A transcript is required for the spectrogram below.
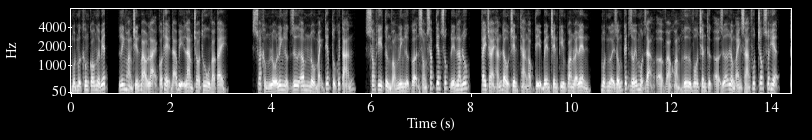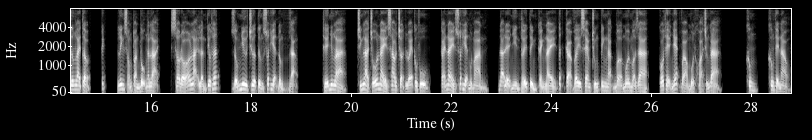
Một mực không có người biết, linh hoàng chiến bảo lại có thể đã bị làm cho thu vào tay. Xoát khổng lồ linh lực dư âm nổ mạnh tiếp tục quyết tán, sau khi từng vòng linh lực gợn sóng sắp tiếp xúc đến lam lúc, tay trái hắn đầu trên thả ngọc tỷ bên trên kim quang lóe lên, một người giống kết giới một dạng ở vào khoảng hư vô chân thực ở giữa lồng ánh sáng phút chốc xuất hiện, tương lai tập, kích, linh sóng toàn bộ ngăn lại, sau đó lại lần tiêu thất, giống như chưa từng xuất hiện đồng dạng. Thế nhưng là, chính là chỗ này sao chợt lóe công phu, cái này xuất hiện một màn, đã để nhìn thấy tình cảnh này, tất cả vây xem chúng kinh ngạc bờ môi mở ra có thể nhét vào một quả trứng gà. Không không thể nào.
